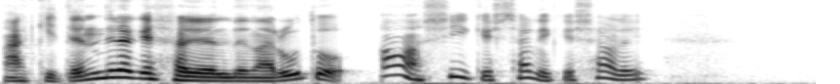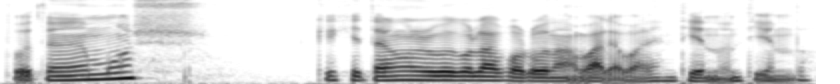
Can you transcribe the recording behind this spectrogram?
aquí tendría que salir el de Naruto. Ah, sí, que sale, que sale. Pues tenemos que quitarnos luego la corona. Vale, vale, entiendo, entiendo.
